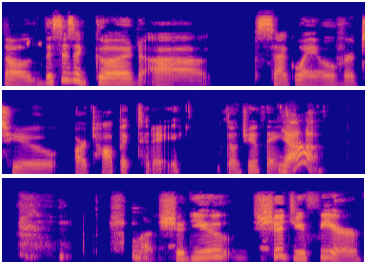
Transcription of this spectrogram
So this is a good uh, segue over to our topic today, don't you think? Yeah. should you should you fear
